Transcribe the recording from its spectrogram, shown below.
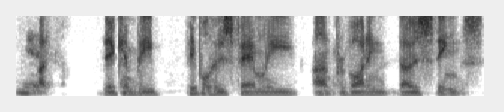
yes. but there can be people whose family aren't providing those things,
